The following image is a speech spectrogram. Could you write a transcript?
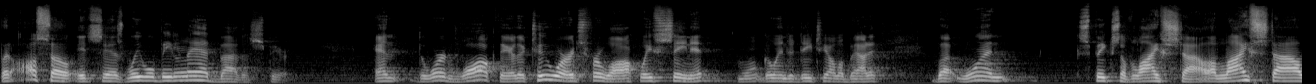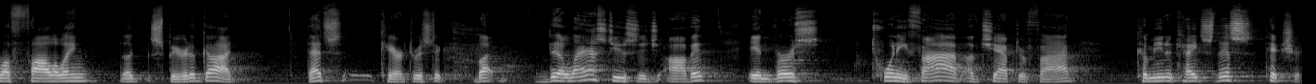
But also, it says we will be led by the Spirit. And the word walk there, there are two words for walk. We've seen it. Won't go into detail about it. But one speaks of lifestyle, a lifestyle of following the Spirit of God. That's characteristic. But the last usage of it in verse 25 of chapter 5 communicates this picture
